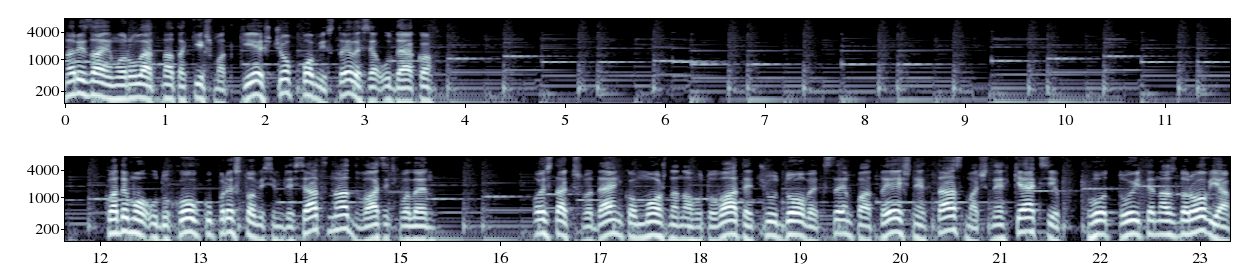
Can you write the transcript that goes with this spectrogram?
Нарізаємо рулет на такі шматки, щоб помістилися у деко. Кладемо у духовку при 180 на 20 хвилин. Ось так швиденько можна наготувати чудових, симпатичних та смачних кексів. Готуйте на здоров'я!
